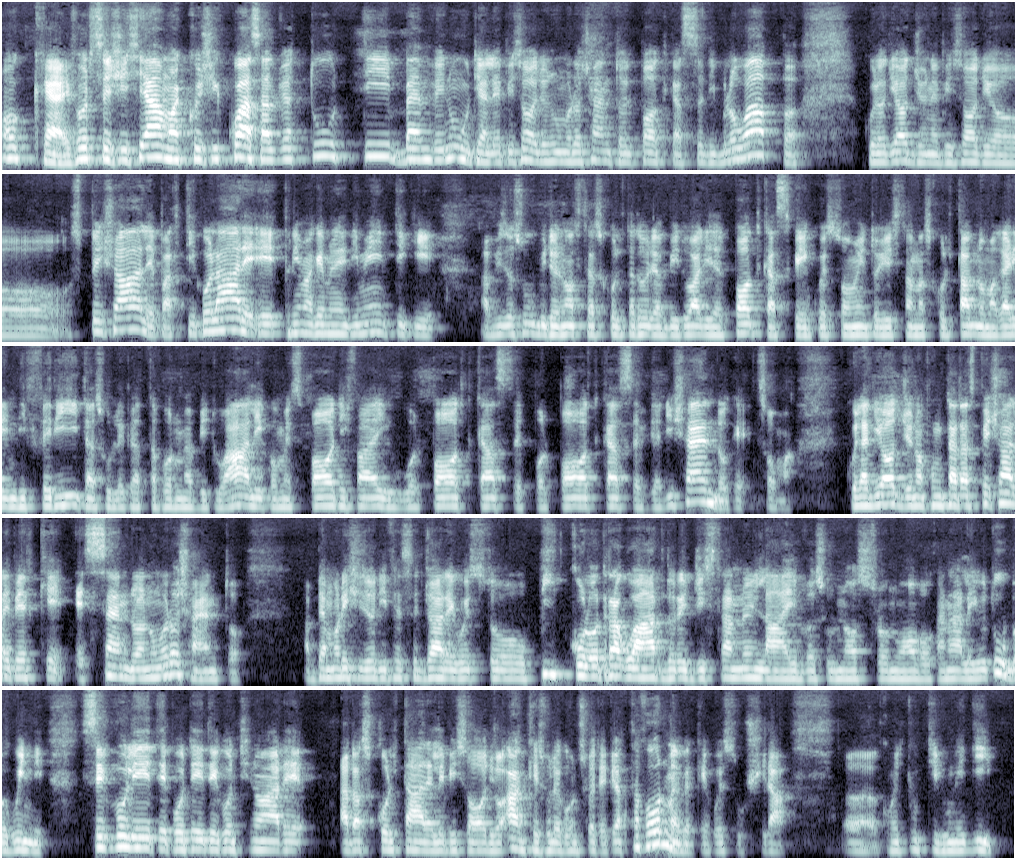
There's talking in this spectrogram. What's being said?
Ok, forse ci siamo, eccoci qua, salve a tutti, benvenuti all'episodio numero 100 del podcast di Blow Up. Quello di oggi è un episodio speciale, particolare e prima che me ne dimentichi avviso subito i nostri ascoltatori abituali del podcast che in questo momento ci stanno ascoltando magari in differita sulle piattaforme abituali come Spotify, Google Podcast, Apple Podcast e via dicendo, che insomma quella di oggi è una puntata speciale perché essendo la numero 100 abbiamo deciso di festeggiare questo piccolo traguardo registrando in live sul nostro nuovo canale YouTube. Quindi, se volete, potete continuare ad ascoltare l'episodio anche sulle consuete piattaforme, perché questo uscirà uh, come tutti i lunedì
